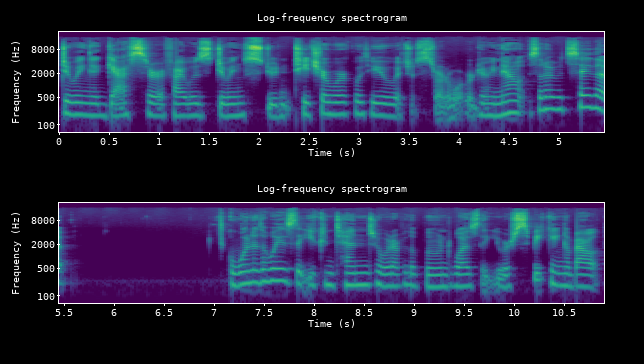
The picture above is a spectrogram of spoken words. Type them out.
doing a guess or if I was doing student teacher work with you, which is sort of what we're doing now, is that I would say that one of the ways that you can tend to whatever the wound was that you were speaking about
